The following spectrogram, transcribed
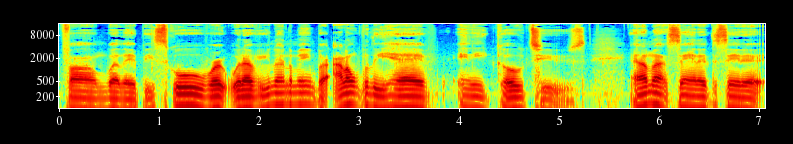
from whether it be school, work, whatever. You know what I mean? But I don't really have any go tos. And I'm not saying that to say that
